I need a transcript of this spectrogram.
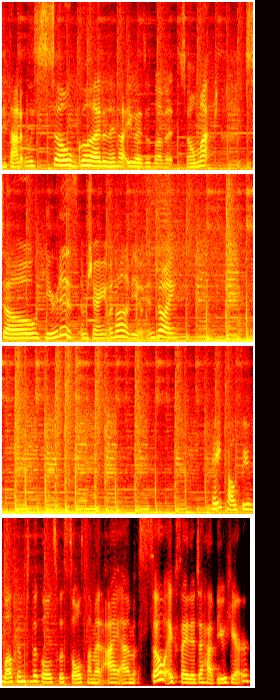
I thought it was so good, and I thought you guys would love it so much. So here it is. I'm sharing it with all of you. Enjoy. Hey, Kelsey, welcome to the Goals with Soul Summit. I am so excited to have you here.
